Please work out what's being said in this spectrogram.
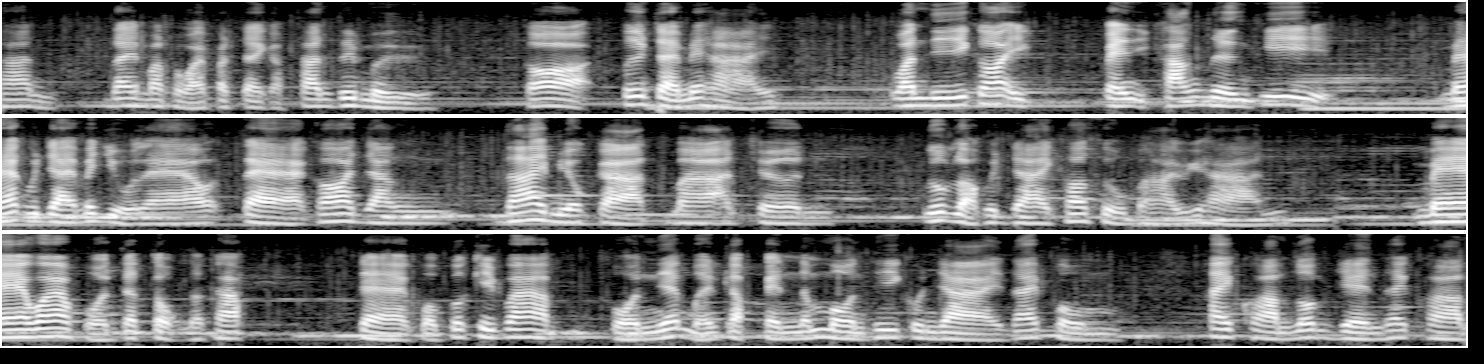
ท่าน ได้มาถวายปัจจัยกับท่านด้วยมือ ก็ปลื้มใจไม่หาย วันนี้ก็อีกเป็นอีกครั้งหนึ่งที่แม้คุณยายไม่อยู่แล้ว แต่ก็ยังได้มีโอกาสมาอัญเชิญ รูปหล่อคุณยายเข้าสู่มหาวิหาร แม้ว่าฝนจะตกนะครับ แต่ผมก็คิดว่าฝนเนี่ยเหมือนกับเป็นน้ำมนต์ที่คุณยายได้พรมให้ความร่มเย็นให้ความ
